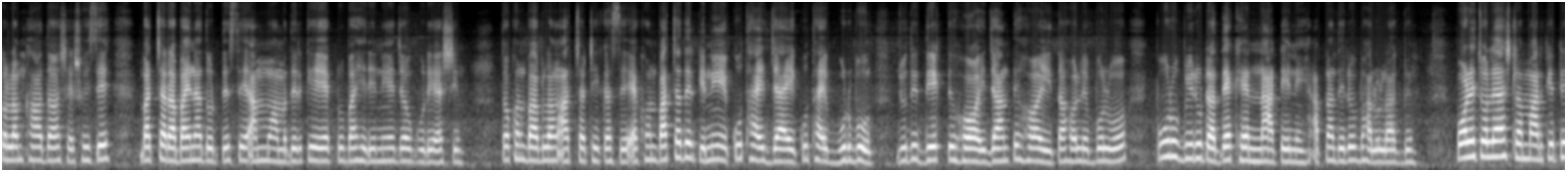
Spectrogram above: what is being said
করলাম খাওয়া দাওয়া শেষ হয়েছে বাচ্চারা বাইনা ধরতেছে, আম্মু আমাদেরকে একটু বাহিরে নিয়ে যাও, ঘুরে আসি। তখন ভাবলাম আচ্ছা ঠিক আছে। এখন বাচ্চাদেরকে নিয়ে কোথায় যাই, কোথায় ঘুরবো, যদি দেখতে হয়, জানতে হয়, তাহলে বলব, পুরো ভিডিওটা দেখেন না, টেনে। আপনাদেরও ভালো লাগবে। পরে চলে আসলাম মার্কেটে।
